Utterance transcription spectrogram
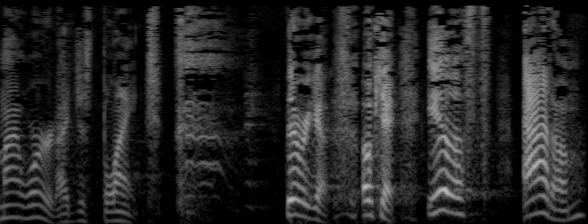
my word, I just blanked. there we go. Okay, if Adam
